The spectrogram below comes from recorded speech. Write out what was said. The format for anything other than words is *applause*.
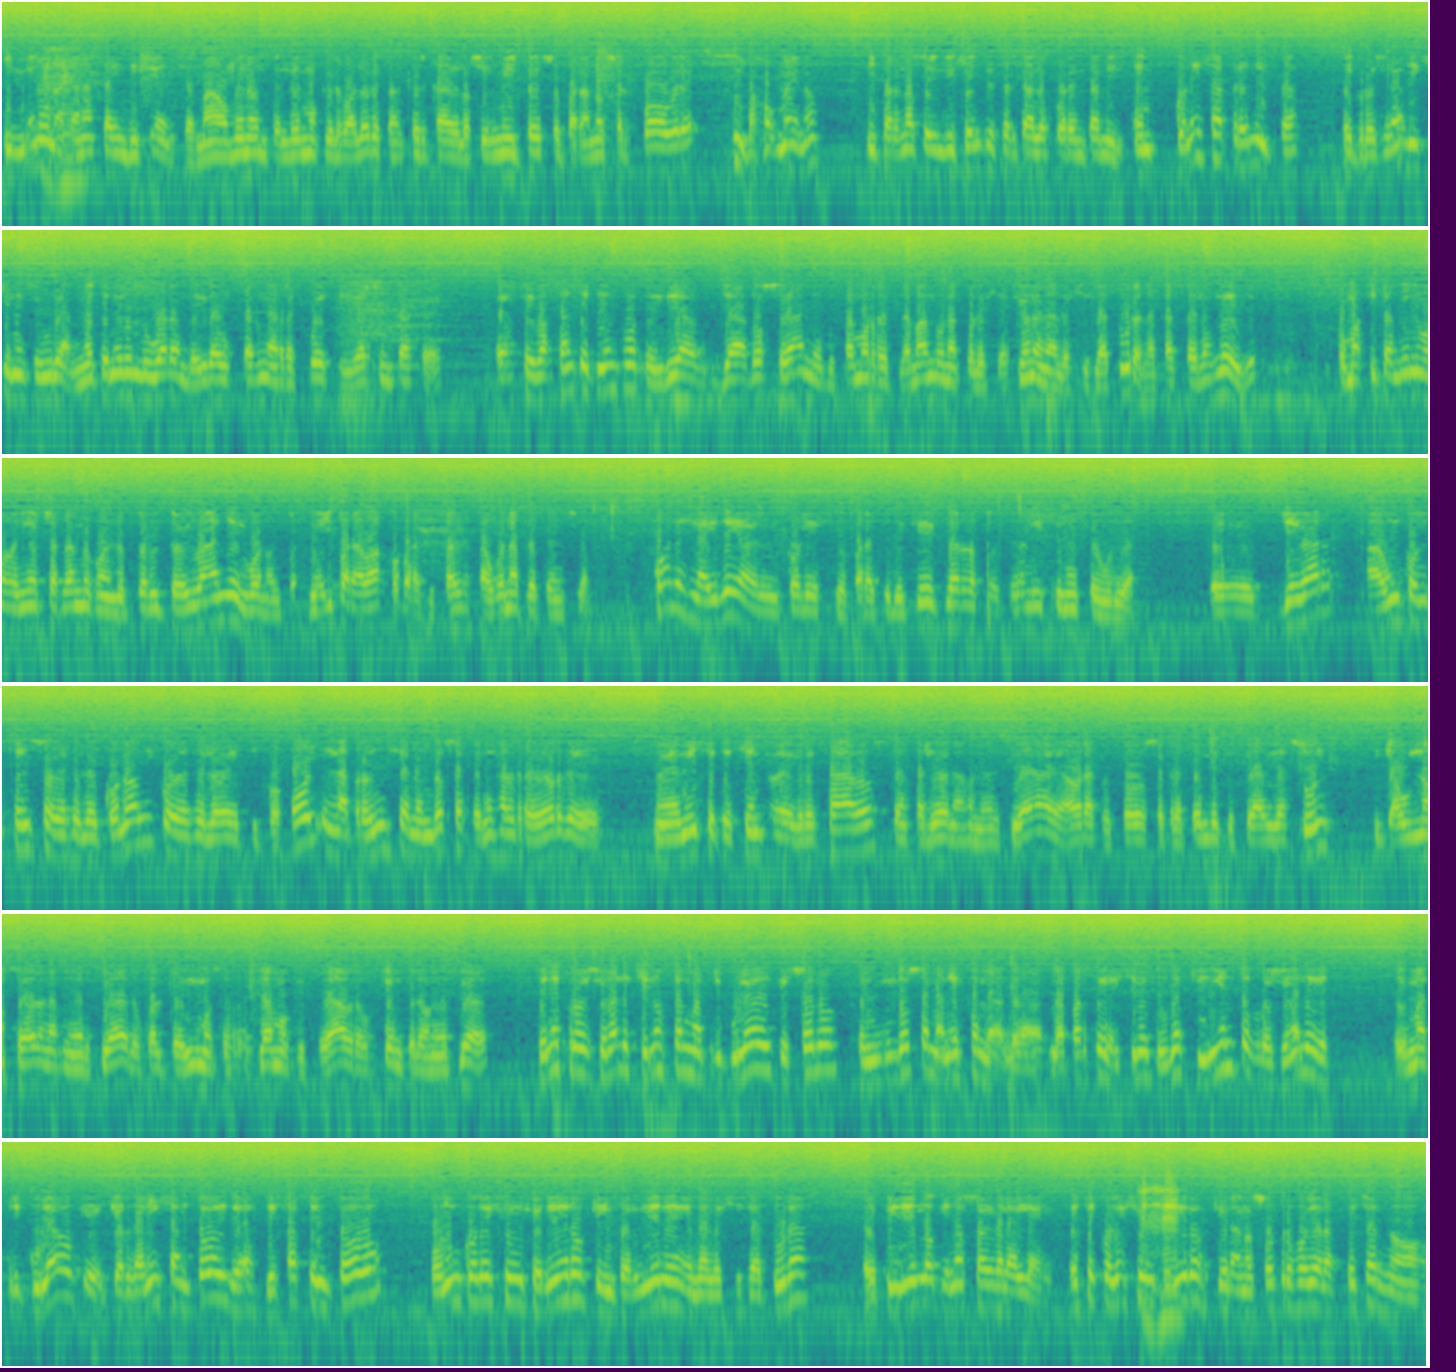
y menos una canasta de indigencia. Más o menos entendemos que los valores están cerca de los 100 mil pesos para no ser pobre, *laughs* más o menos, y para no ser indigente cerca de los 40 mil. Con esa premisa, el profesional de higiene y seguridad, no tener un lugar donde ir a buscar una respuesta y darse un café, hace bastante tiempo, te diría ya 12 años, que estamos reclamando una colegiación en la legislatura, en la Casa de las Leyes, como así también hemos venido charlando con el doctor Víctor Ibañez, y bueno, de ahí para abajo para que salga esta buena pretensión. ¿Cuál es la idea del colegio para que le quede claro a los profesionales de higiene y seguridad? Eh, llegar a un consenso desde lo económico, desde lo ético. Hoy en la provincia de Mendoza tenés alrededor de 9.700 egresados que han salido de las universidades, ahora que todo se pretende que sea vía Zoom y que aún no se abran las universidades, lo cual pedimos el reclamo que se abra urgente las universidades. Tenés profesionales que no están matriculados y que solo en Mendoza manejan la, la, parte de higiene y seguridad, 500 profesionales eh, matriculados que, que organizan todo y deshacen todo con un colegio de ingenieros que interviene en la legislatura eh, pidiendo que no salga la ley. Este colegio de ingenieros que a nosotros hoy a las fechas no,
